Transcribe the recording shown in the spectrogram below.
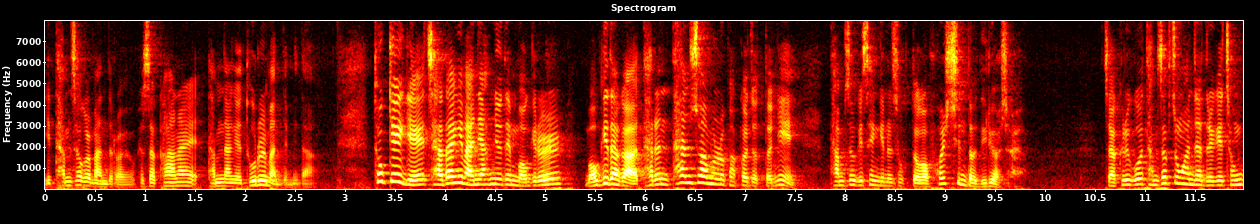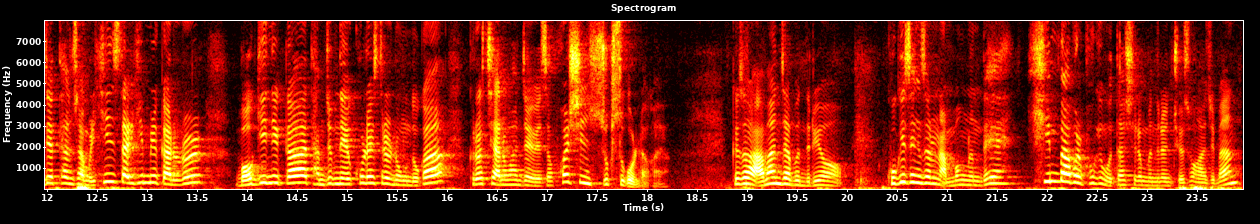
이 담석을 만들어요. 그래서 간의 담낭에 돌을 만듭니다. 토끼에게 자당이 많이 함유된 먹이를 먹이다가 다른 탄수화물로 바꿔줬더니 담석이 생기는 속도가 훨씬 더 느려져요. 자 그리고 담석종 환자들에게 정제 탄수화물 흰쌀 흰밀가루를 먹이니까 담즙 내의 콜레스테롤 농도가 그렇지 않은 환자에 비해서 훨씬 쑥쑥 올라가요. 그래서 암 환자분들이요 고기 생선은 안 먹는데 흰밥을 포기 못 하시는 분들은 죄송하지만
